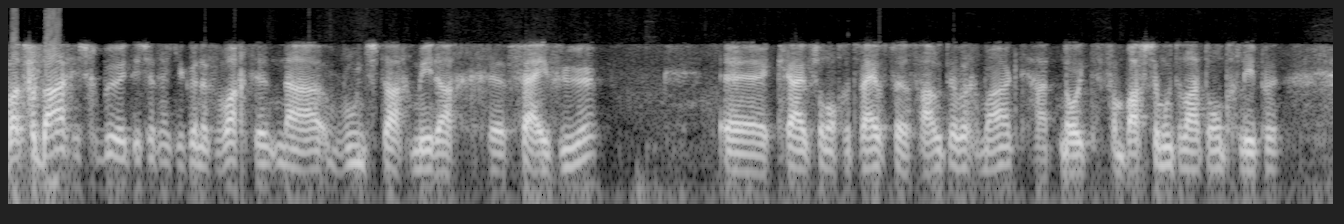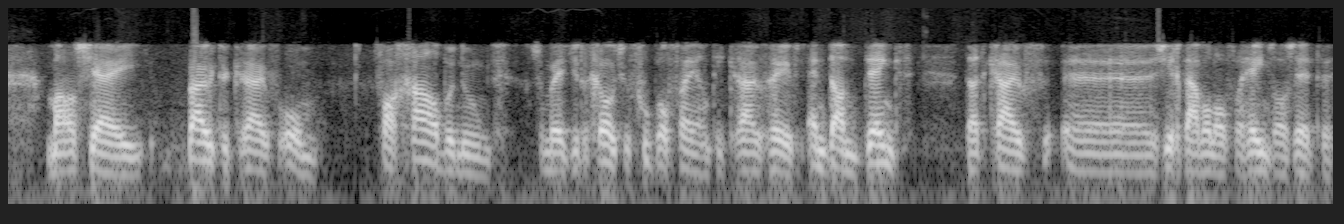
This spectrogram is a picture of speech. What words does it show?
Wat vandaag is gebeurd is dat had je kunnen verwachten na woensdagmiddag eh, vijf uur. Cruijff zal ongetwijfeld veel fout hebben gemaakt. Had nooit Van Basten moeten laten ontglippen. Maar als jij buiten Cruijff om Van Gaal benoemt, zo'n beetje de grootste voetbalvijand die Cruijff heeft, en dan denkt dat Cruijff eh, zich daar wel overheen zal zetten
